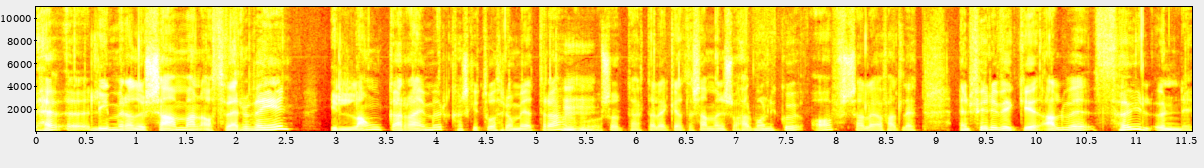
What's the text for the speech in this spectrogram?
hef, eh, límir hann þau saman á þvervegin í langa ræmur, kannski 2-3 metra Mhm. og svo þetta að leggja þetta saman eins og harmoníku, ofsalega fallegt. En fyrir vikið alveg þaul unni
